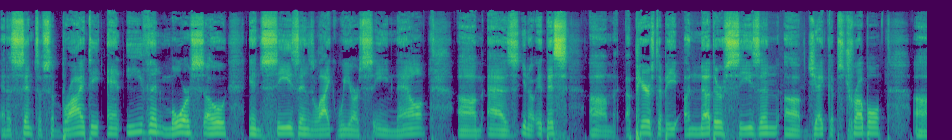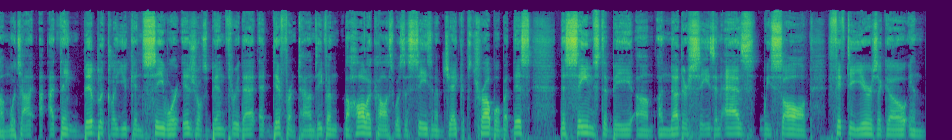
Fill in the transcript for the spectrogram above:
and a sense of sobriety, and even more so in seasons like we are seeing now. Um, as you know, it, this um, appears to be another season of Jacob's trouble um, which I, I think biblically you can see where Israel's been through that at different times. Even the Holocaust was a season of Jacob's trouble, but this this seems to be um, another season, as we saw 50 years ago in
